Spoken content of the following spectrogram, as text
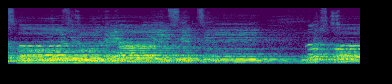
Господь умудряет сердцы, Господь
